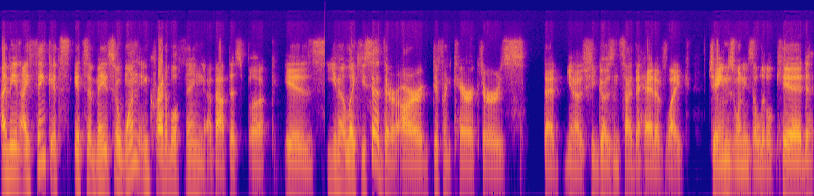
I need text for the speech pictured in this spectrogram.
I mean, I think it's it's amazing. So one incredible thing about this book is, you know, like you said, there are different characters that you know she goes inside the head of like James when he's a little kid,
